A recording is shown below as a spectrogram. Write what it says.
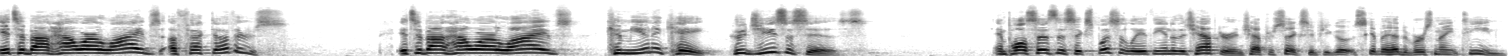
It's about how our lives affect others. It's about how our lives communicate who Jesus is. And Paul says this explicitly at the end of the chapter, in chapter 6. If you go skip ahead to verse 19,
